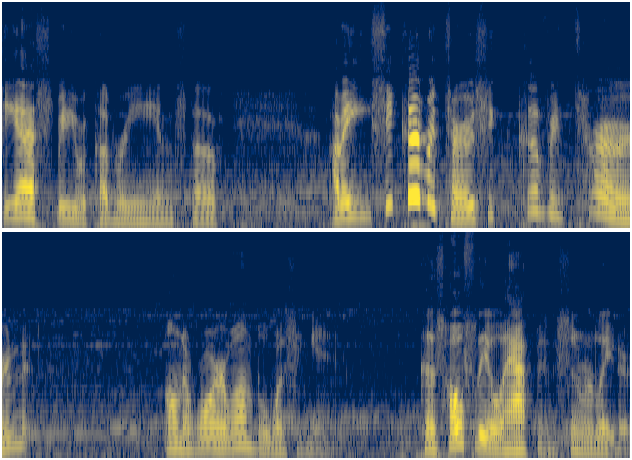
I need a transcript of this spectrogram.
she has speedy recovery and stuff. I mean, she could return. She could return on the Royal Rumble once again, because hopefully it will happen sooner or later.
